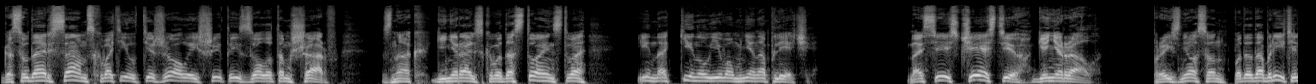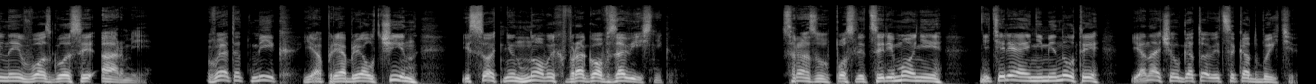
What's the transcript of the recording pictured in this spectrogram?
Государь сам схватил тяжелый, шитый золотом шарф, знак генеральского достоинства, и накинул его мне на плечи. «Носись честью, генерал!» — произнес он под одобрительные возгласы армии. В этот миг я приобрел чин и сотню новых врагов-завистников. Сразу после церемонии, не теряя ни минуты, я начал готовиться к отбытию.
